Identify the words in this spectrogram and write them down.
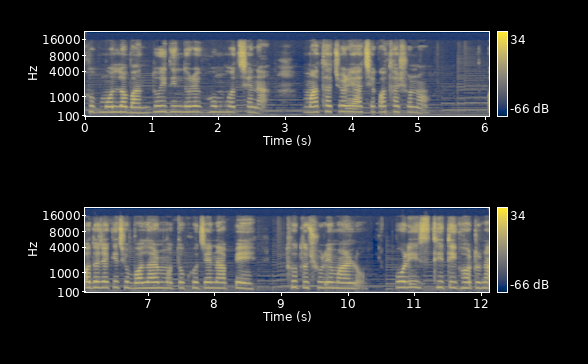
খুব মূল্যবান, দুই দিন ধরে ঘুম হচ্ছে না, মাথা চড়ে আছে কথা শোনো। পদজা কিছু বলার মতো খুঁজে না পেয়ে থুতু ছুঁড়ে মারল। পরিস্থিতি ঘটনা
